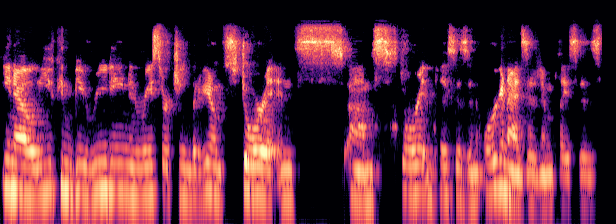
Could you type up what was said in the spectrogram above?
you know you can be reading and researching but if you don't store it and um, store it in places and organize it in places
